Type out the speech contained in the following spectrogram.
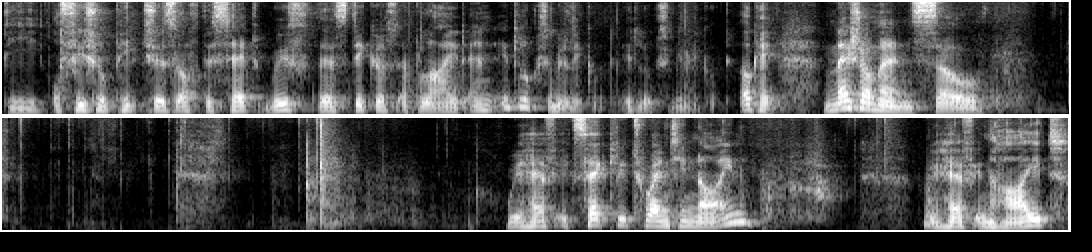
the official pictures of the set with the stickers applied and it looks really good. It looks really good. Okay, measurements. So we have exactly 29. We have in height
